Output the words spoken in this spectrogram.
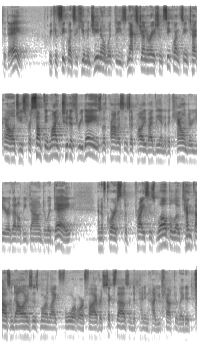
today, we can sequence a human genome with these next generation sequencing technologies for something like two to three days with promises that probably by the end of the calendar year that'll be down to a day. And of course, the price is well below $10,000 is more like four or five or 6,000 depending how you calculate it.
